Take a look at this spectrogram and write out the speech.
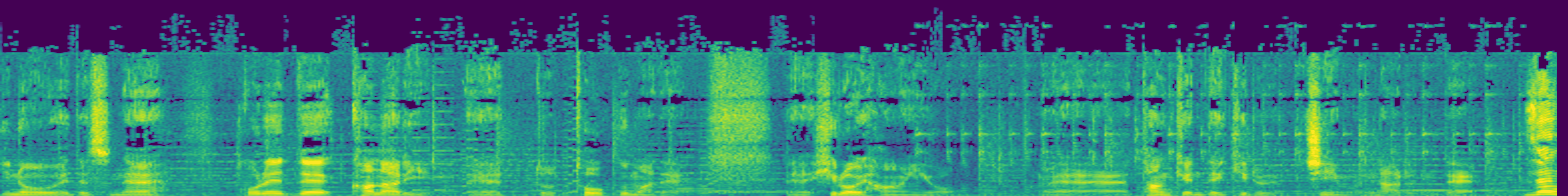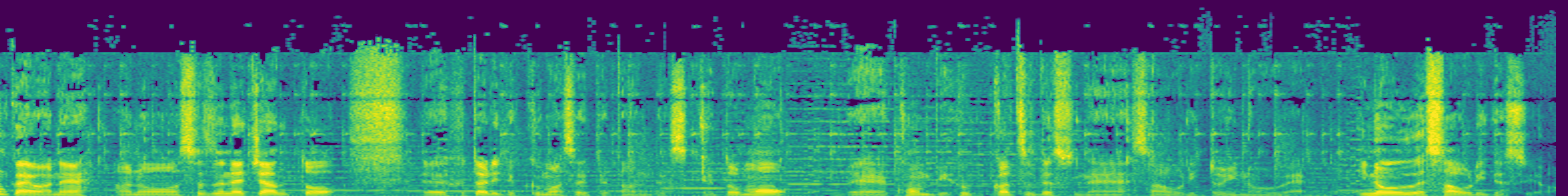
井上ですね。これでかなり、えー、っと遠くまで、えー、広い範囲を、えー、探検できるチームになるんで。前回はねあの鈴音ちゃんと、えー、2人で組ませてたんですけども、えー、コンビ復活ですね。沙織と井上。井上沙織ですよ、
